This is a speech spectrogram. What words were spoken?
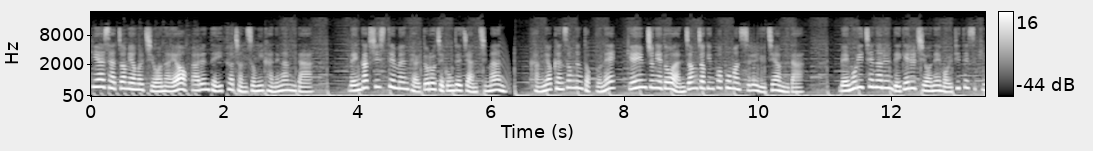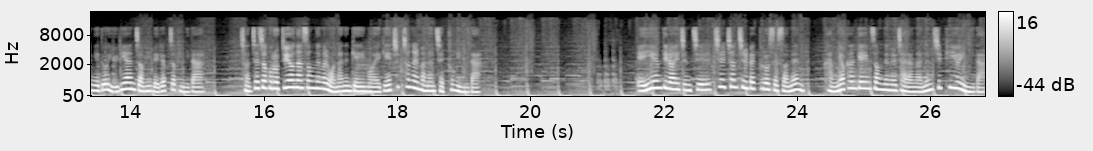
피아 4.0을 지원하여 빠른 데이터 전송이 가능합니다. 냉각 시스템은 별도로 제공되지 않지만 강력한 성능 덕분에 게임 중에도 안정적인 퍼포먼스를 유지합니다. 메모리 채널은 4개를 지원해 멀티태스킹에도 유리한 점이 매력적입니다. 전체적으로 뛰어난 성능을 원하는 게이머에게 추천할 만한 제품입니다. AMD 라이즌 7 7700 프로세서는 강력한 게임 성능을 자랑하는 CPU입니다.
